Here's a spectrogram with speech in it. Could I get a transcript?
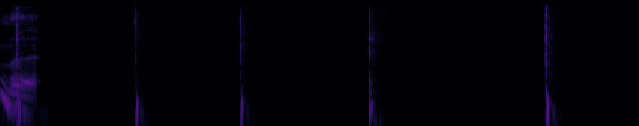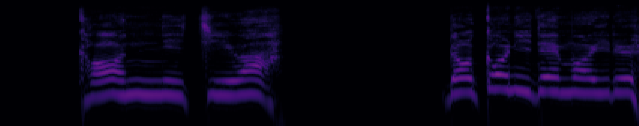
む。こんにちは。どこにでもいる。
